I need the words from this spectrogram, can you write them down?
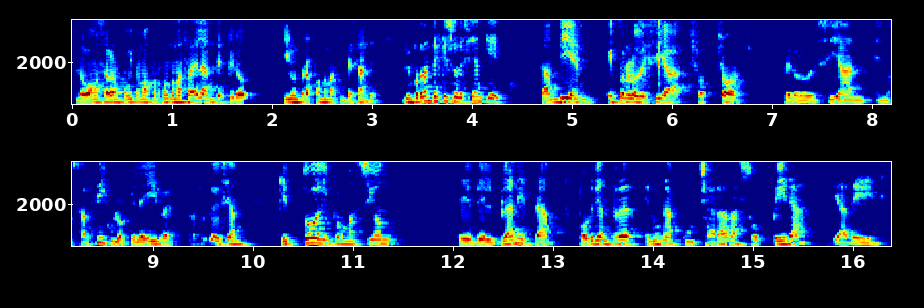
lo vamos a hablar un poquito más profundo más adelante, pero tiene un trasfondo más interesante. Lo importante es que ellos decían que también, esto no lo decía George Church, pero lo decían en los artículos que leí re- respecto, decían que toda la información eh, del planeta podría entrar en una cucharada sopera de ADN.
